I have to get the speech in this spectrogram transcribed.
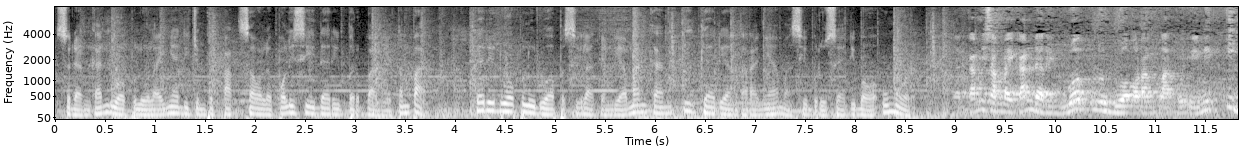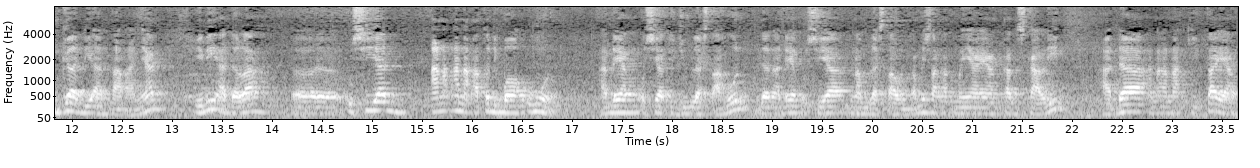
sedangkan 20 lainnya dijemput paksa oleh polisi dari berbagai tempat. Dari 22 pesilat yang diamankan, tiga di antaranya masih berusia di bawah umur. Dan kami sampaikan dari 22 orang pelaku ini, tiga di antaranya ini adalah uh, usia anak-anak atau di bawah umur. Ada yang usia 17 tahun dan ada yang usia 16 tahun. Kami sangat menyayangkan sekali ada anak-anak kita yang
